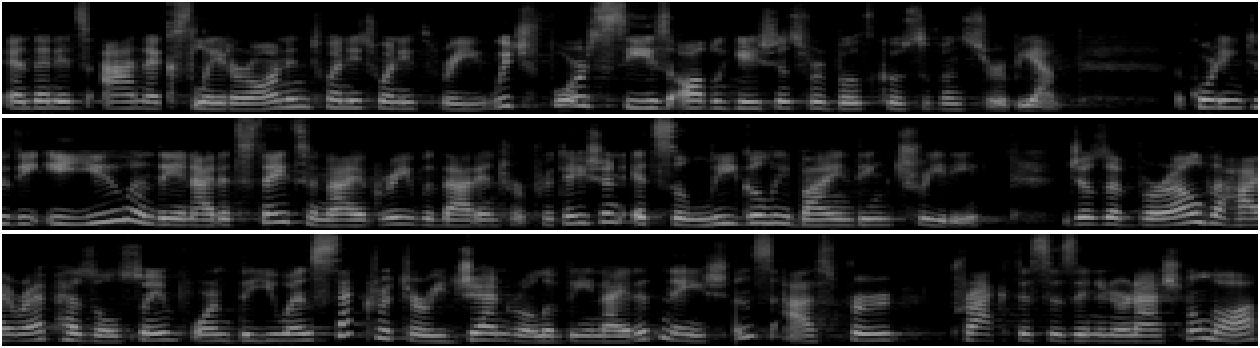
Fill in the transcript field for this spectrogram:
and then it's annexed later on in 2023, which foresees obligations for both Kosovo and Serbia. According to the EU and the United States, and I agree with that interpretation, it's a legally binding treaty. Joseph Borrell, the High Rep, has also informed the UN Secretary General of the United Nations, as per practices in international law,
